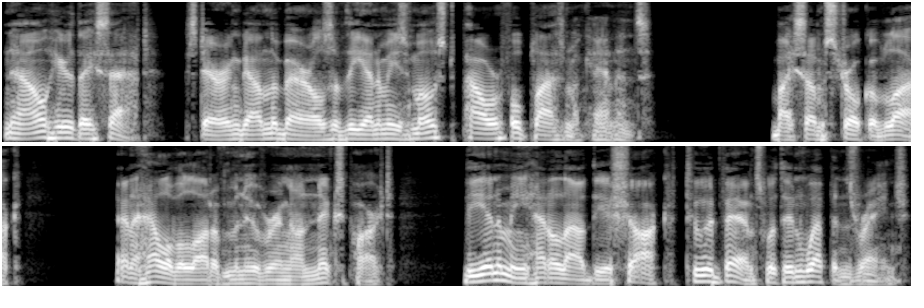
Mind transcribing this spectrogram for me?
Now here they sat, staring down the barrels of the enemy's most powerful plasma cannons. By some stroke of luck, and a hell of a lot of maneuvering on Nick's part, the enemy had allowed the Ashok to advance within weapons range.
